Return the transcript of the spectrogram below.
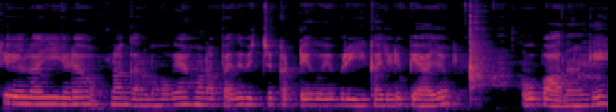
ਤੇਲ ਆ ਜੀ ਜਿਹੜਾ ਆਪਣਾ ਗਰਮ ਹੋ ਗਿਆ। ਹੁਣ ਆਪਾਂ ਇਹਦੇ ਵਿੱਚ ਕੱਟੇ ਹੋਏ ਬਰੀਕ ਆ ਜਿਹੜੇ ਪਿਆਜ਼, ਉਹ ਪਾ ਦਾਂਗੇ।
